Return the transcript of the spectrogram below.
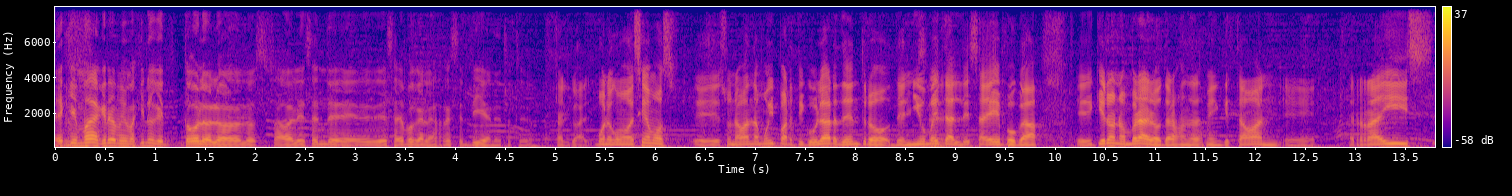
es que más, creo, me imagino que todos lo- lo- los adolescentes de, de esa época las resentían estos temas. Tal cual. Bueno, como decíamos, eh, es una banda muy particular dentro del new metal de esa época. Eh, quiero nombrar otras bandas también que estaban. eh, Raíz,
